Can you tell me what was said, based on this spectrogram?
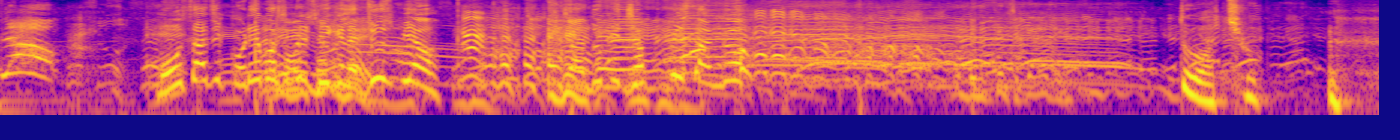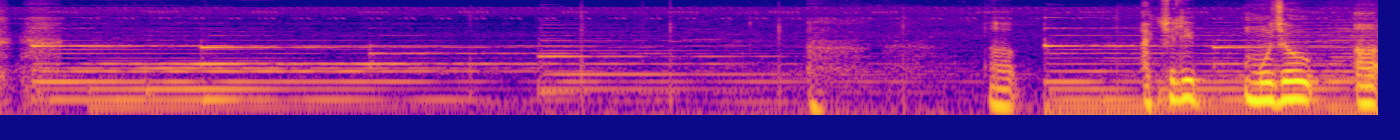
पियाओ मौसा जी कोड़े वर्ष में ठीक है जूस पियाओ जादू की झप्पी संगो तू अच्छू एक्चुअली मुझे uh,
